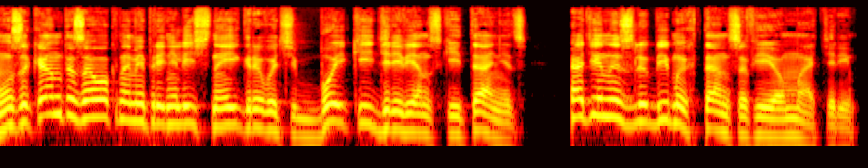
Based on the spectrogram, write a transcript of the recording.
Музыканты за окнами принялись наигрывать бойкий деревенский танец, один из любимых танцев ее матери.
